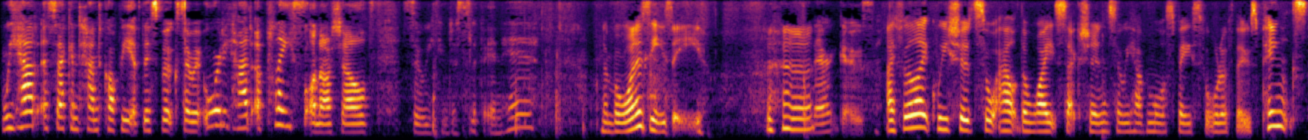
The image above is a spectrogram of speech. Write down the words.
We had a second-hand copy of this book, so it already had a place on our shelves, so we can just slip it in here. Number one is easy. there it goes. I feel like we should sort out the white section so we have more space for all of those pinks.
